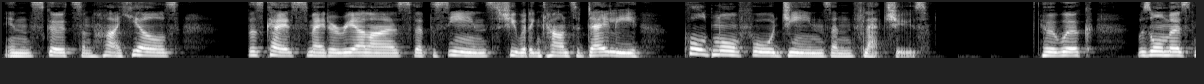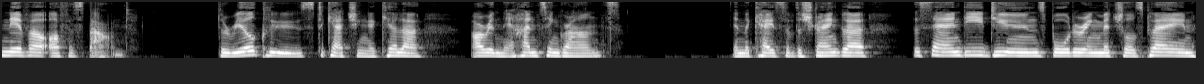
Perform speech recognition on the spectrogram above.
in skirts and high heels, this case made her realize that the scenes she would encounter daily called more for jeans and flat shoes. Her work was almost never office bound. The real clues to catching a killer are in their hunting grounds. In the case of the Strangler, the sandy dunes bordering Mitchell's Plain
